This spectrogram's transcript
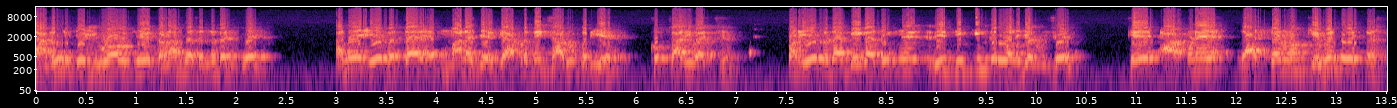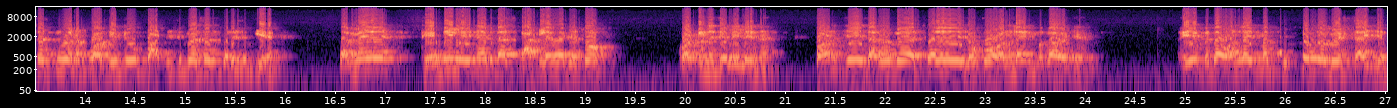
નાગરિક જે યુવાઓ છે, ઘણા બધા સંગઠન છે અને એ બધા એમ માને છે કે આપણે કંઈક સારું કરીએ. ખૂબ સારી વાત છે. પણ એ બધા ભેગા થઈને રીથિંકિંગ કરવાની જરૂર છે કે આપણે રાજકારણમાં કેવી રીતે કન્સ્ટ્રક્ટિવ અને પોઝિટિવ પાર્ટિસિપેશન કરી શકીએ. તમે થેલી લઈને બધા શાક લેવા જશો કોટનની થેલી લઈને. પણ જે ધારો કે અત્યારે લોકો ઓનલાઈન મગાવે છે, એ બધા ઓનલાઈનમાં કેટલો વેસ્ટ થાય છે.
